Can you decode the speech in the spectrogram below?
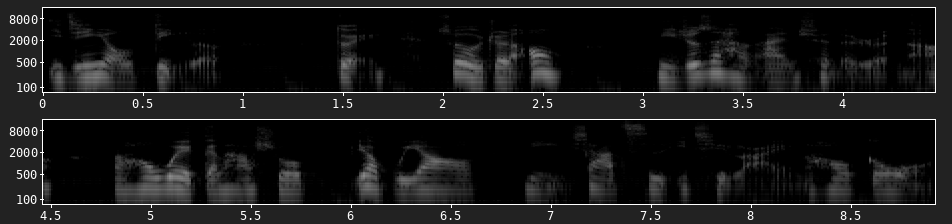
已经有底了。对，所以我觉得哦，你就是很安全的人啊。然后我也跟他说，要不要你下次一起来，然后跟我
